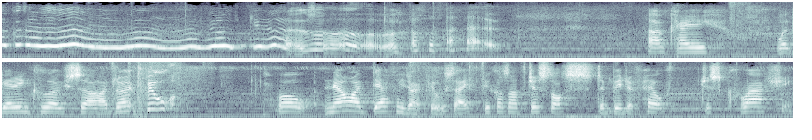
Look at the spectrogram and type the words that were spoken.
look at that. Yes. okay, we're getting closer. I don't feel. Well, now I definitely don't feel safe because I've just lost a bit of health just crashing.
